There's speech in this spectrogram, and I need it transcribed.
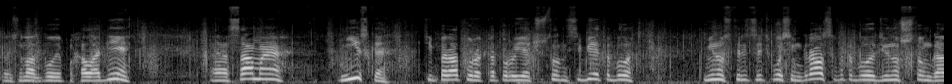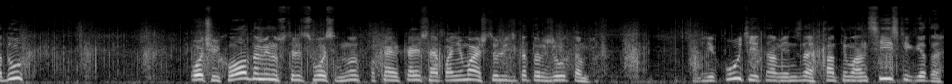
То есть у нас было и похолоднее. Э, самое низкая температура, которую я чувствовал на себе, это было минус 38 градусов. Это было в 96 году. Очень холодно, минус 38. Но пока, конечно, я понимаю, что люди, которые живут там в Якутии, там, я не знаю, в Ханты-Мансийске где-то,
